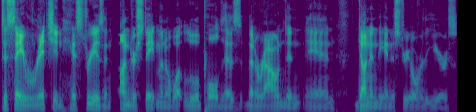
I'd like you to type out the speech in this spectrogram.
to say rich in history is an understatement of what Leupold has been around and and done in the industry over the years.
